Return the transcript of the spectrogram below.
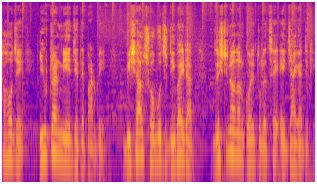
সহজে ইউটার্ন নিয়ে যেতে পারবে। বিশাল সবুজ ডিভাইডার দৃষ্টিনন্দন করে তুলেছে এই জায়গাটিকে।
